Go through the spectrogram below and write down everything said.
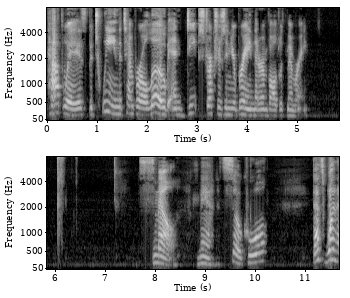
pathways between the temporal lobe and deep structures in your brain that are involved with memory. Smell. Man, it's so cool. That's one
